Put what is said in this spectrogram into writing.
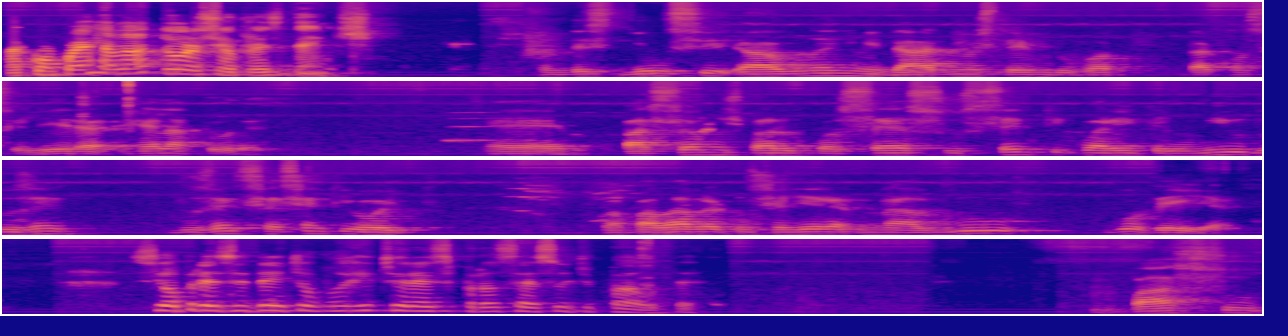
Acompanhe a relatora, senhor presidente. Então, decidiu-se a unanimidade nos termos do voto da conselheira relatora. É, passamos para o processo 141.268. Com a palavra a conselheira Nalu Gouveia. Senhor presidente, eu vou retirar esse processo de pauta. Passo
